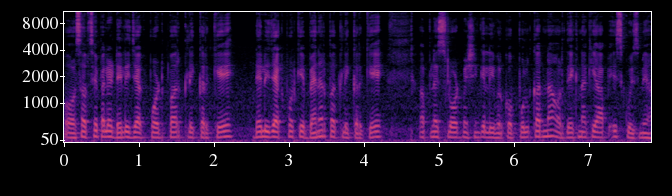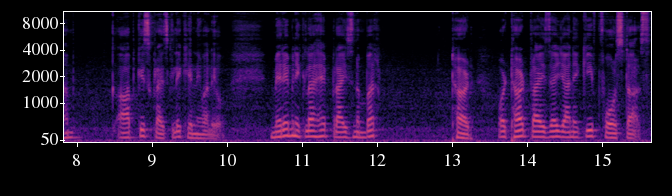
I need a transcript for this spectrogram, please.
और सबसे पहले डेली जैकपॉट पर क्लिक करके डेली जैकपॉट के बैनर पर क्लिक करके अपने स्लॉट मशीन के लीवर को पुल करना और देखना कि आप इस क्विज़ में हम, आप किस प्राइज़ के लिए खेलने वाले हो। मेरे में निकला है प्राइज़ नंबर थर्ड और थर्ड प्राइज़ है यानी कि four stars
